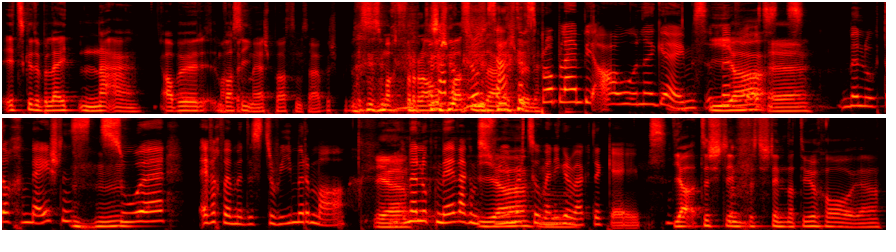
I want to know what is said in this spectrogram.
Jetzt gerade überlegt, nein. Aber Das macht was ich, mehr Spaß zum selber spielen. es es macht vor allem Das ist Spaß zum selber grundsätzlich das spielen. Problem bei allen Games. Ja, man, äh. man schaut doch meistens Mhm. zu, einfach wenn man den Streamer macht. Ja. Man schaut mehr wegen dem Ja, Streamer zu, weniger mhm. wegen den Games. Ja, das stimmt, das stimmt natürlich auch, ja.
